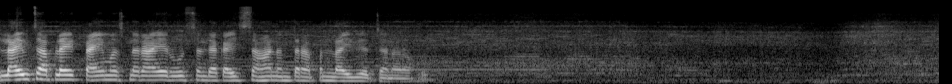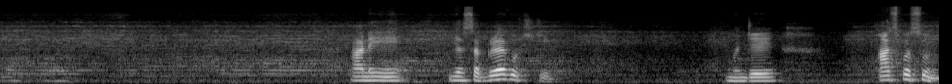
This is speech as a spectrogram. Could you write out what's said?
लाईव्हचा आपला एक टाईम असणार आहे. रोज संध्याकाळी सहा नंतर आपण लाईव्ह येत जाणार आहोत. आणि या सगळ्या गोष्टी म्हणजे आजपासून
